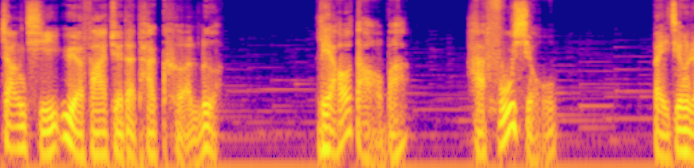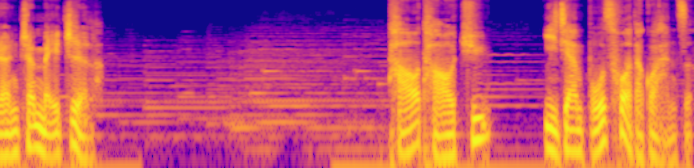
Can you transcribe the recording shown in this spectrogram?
张琪越发觉得他可乐，潦倒吧，还腐朽，北京人真没治了。陶陶居，一间不错的馆子。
